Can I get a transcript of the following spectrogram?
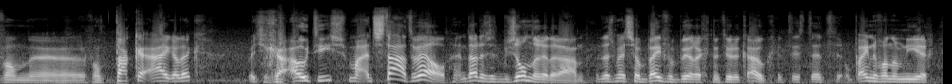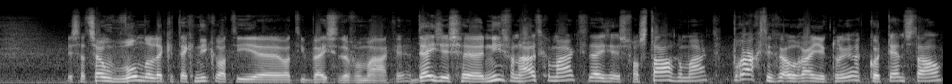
van, eh, van takken eigenlijk. Beetje chaotisch, maar het staat wel. En dat is het bijzondere eraan. Dat is met zo'n beverburg natuurlijk ook. Het is, het, op een of andere manier is dat zo'n wonderlijke techniek wat die, eh, wat die beesten ervan maken. Deze is eh, niet van hout gemaakt, deze is van staal gemaakt. Prachtige oranje kleur, cortenstaal.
